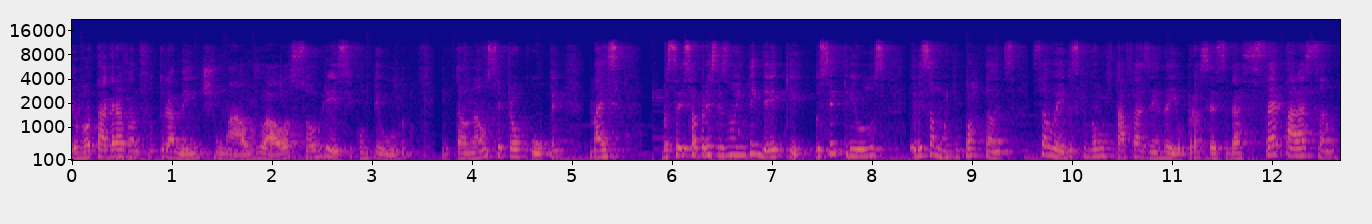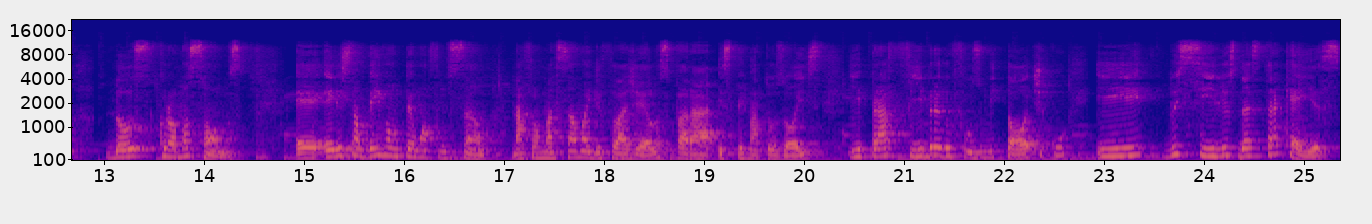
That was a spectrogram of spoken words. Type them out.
eu vou estar gravando futuramente uma áudio aula sobre esse conteúdo, então não se preocupem, mas vocês só precisam entender que os centríolos, eles são muito importantes, são eles que vão estar fazendo aí o processo da separação dos cromossomos. É, eles também vão ter uma função na formação de flagelos para espermatozoides e para a fibra do fuso mitótico e dos cílios das traqueias.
